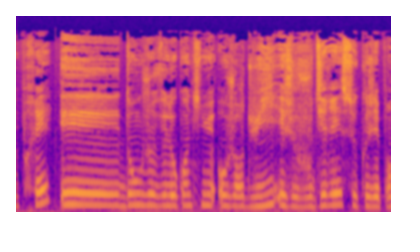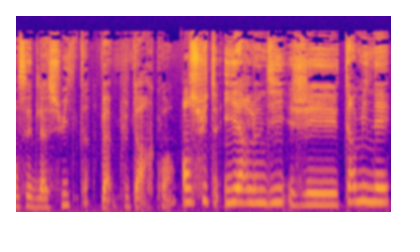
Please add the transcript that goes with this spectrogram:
près. Et donc je vais le continuer aujourd'hui et je vous dirai ce que j'ai pensé de la suite, ben plus tard quoi. Ensuite, hier lundi, j'ai terminé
